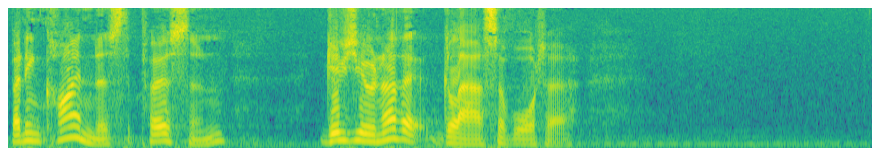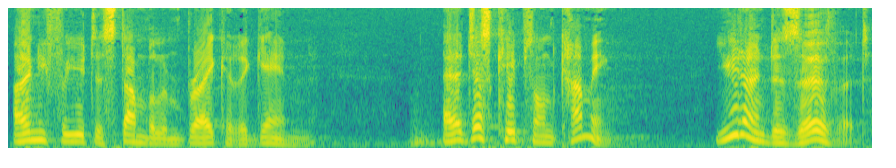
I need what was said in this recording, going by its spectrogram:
But in kindness, the person gives you another glass of water, only for you to stumble and break it again. And it just keeps on coming. You don't deserve it,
